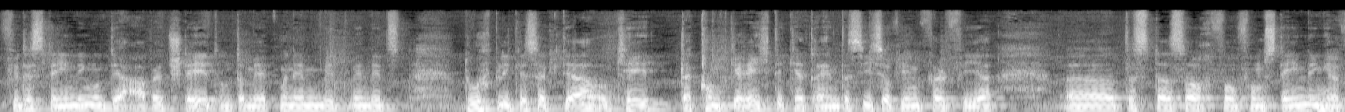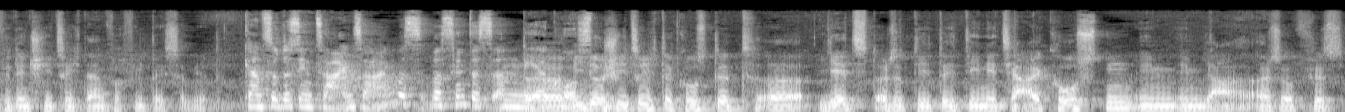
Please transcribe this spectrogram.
für das Standing und die Arbeit steht. Und da merkt man eben, wenn jetzt Durchblicker sagt, ja, okay, da kommt Gerechtigkeit rein, das ist auf jeden Fall fair, äh, dass das auch vom, Standing her für den Schiedsrichter einfach viel besser wird. Kannst du das in Zahlen sagen? Was, was sind das an Der Mehrkosten? Videoschiedsrichter kostet äh, jetzt, also die, die, die Initialkosten im, im Jahr, also fürs,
